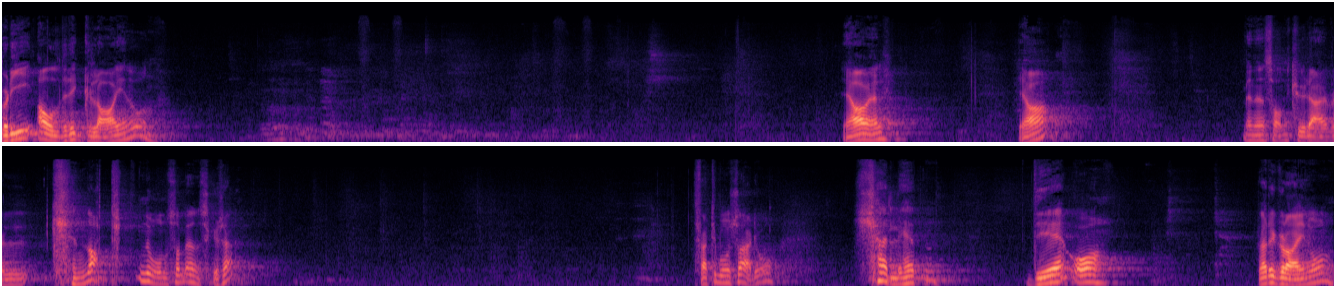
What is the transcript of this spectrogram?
Bli aldri glad i noen. Ja vel. Ja. Men en sånn kur er vel knapt noen som ønsker seg. Tvert imot så er det jo kjærligheten det å være glad i noen,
